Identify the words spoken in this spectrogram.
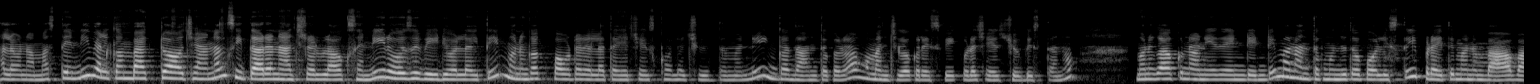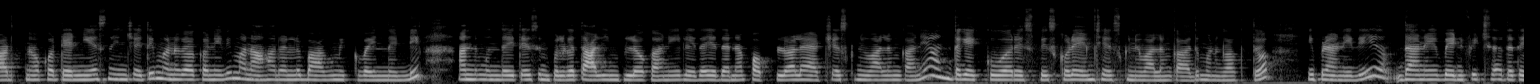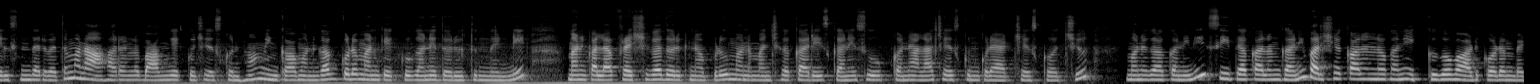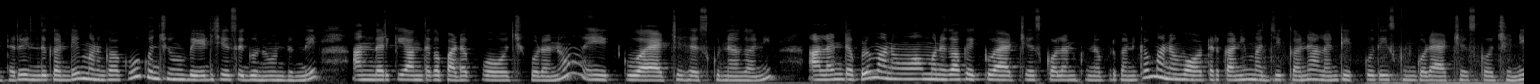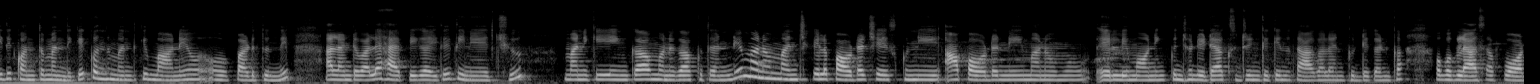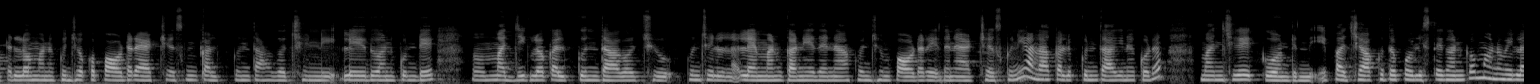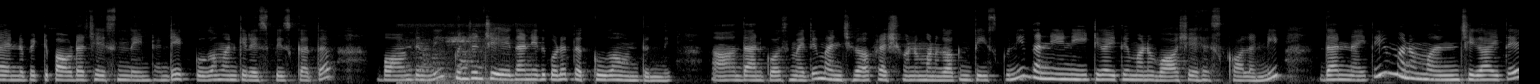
Hello నమస్తే అండి. Welcome back to our channel Seetara natural blogs అండి. ఈరోజు వీడియోలో అయితే మునగాకు పౌడర్ ఎలా తయారు చేసుకోవాలో చూద్దామండి. ఇంకా దాంతో కూడా ఒక మంచిగా ఒక రెసిపీ కూడా చేసి చూపిస్తాను. మునగాకు అనేది ఏంటంటే మనం అంతకుముందుతో పోలిస్తే ఇప్పుడైతే మనం బాగా వాడుతున్నాం ఒక టెన్ ఇయర్స్ నుంచి అయితే మునగాకు అనేది మన ఆహారంలో బాగా ఎక్కువైందండి. అంతకుముందు అయితే సింపుల్గా తాలింపులో కానీ లేదా ఏదైనా పప్పులో అలా యాడ్ చేసుకునే వాళ్ళం కానీ అంతగా ఎక్కువ రెసిపీస్ కూడా ఏం చేసుకునే వాళ్ళం కాదు మునగాకుతో. ఇప్పుడు అనేది దాని బెనిఫిట్స్ అయితే తెలిసిన తర్వాత మన ఆహారంలో బాగా ఎక్కువ చేసుకుంటున్నాం. ఇంకా మునగాకు కూడా మనకి ఎక్కువగానే దొరుకుతుందండి. మనకు అలా ఫ్రెష్గా దొరికినప్పుడు మనం మంచిగా కర్రీస్ కానీ సూప్ కానీ అలా చేసుకుని కూడా యాడ్ చేసుకోవచ్చు. మునగాకు అనేది శీతాకాలం కానీ వర్షాకాలంలో కానీ ఎక్కువగా వాడుకోవడం బెటర్. ఎందుకంటే మునగాకు కొంచెం వేడి చేసే గుణం ఉంటుంది. అందరికీ అంతగా పడకపోవచ్చు కూడాను ఎక్కువ యాడ్ చేసేసుకున్నా కానీ అలాంటప్పుడు మనం మునగాకు ఎక్కువ యాడ్ చేసుకోవాలనుకున్నప్పుడు కనుక మనం వాటర్ కానీ మజ్జిగ కానీ అలాంటివి ఎక్కువ తీసుకుని కూడా యాడ్ చేసుకోవచ్చండి. ఇది కొంతమందికి కొంతమందికి బాగానే పడుతుంది. అలాంటి వాళ్ళే హ్యాపీగా అయితే తినేయచ్చు. మనకి ఇంకా మునగాకుతండి. మనం మంచిగా ఇలా పౌడర్ చేసుకుని ఆ పౌడర్ని మనము ఎర్లీ మార్నింగ్ కొంచెం డిటాక్స్ డ్రింక్ కింద తాగాలనుకుంటే కనుక ఒక గ్లాస్ ఆఫ్ వాటర్లో మనకు కొంచెం ఒక పౌడర్ యాడ్ చేసుకుని కలుపుకుని తాగొచ్చండి. లేదు అనుకుంటే మజ్జిగలో కలుపుకుని తాగొచ్చు. కొంచెం లెమన్ కానీ ఏదైనా కొంచెం పౌడర్ ఏదైనా యాడ్ చేసుకుని అలా కలుపుకుని తాగినా కూడా మంచిగా ఎక్కువ ఉంటుంది. పచ్చి ఆకుతో పోలిస్తే కనుక మనం ఇలా ఎండబెట్టి పౌడర్ చేసింది ఏంటంటే ఎక్కువగా మనకి రెసిపీస్ కదా బాగుంటుంది. కొంచెం చేదు అనేది కూడా తక్కువగా ఉంటుంది. దానికోసం అయితే మంచిగా ఫ్రెష్గా ఉన్న మునగాకుని తీసుకుని దాన్ని నీట్గా అయితే మనం వాష్ చేసేసుకోవాలండి. దాన్ని అయితే మనం మంచిగా అయితే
